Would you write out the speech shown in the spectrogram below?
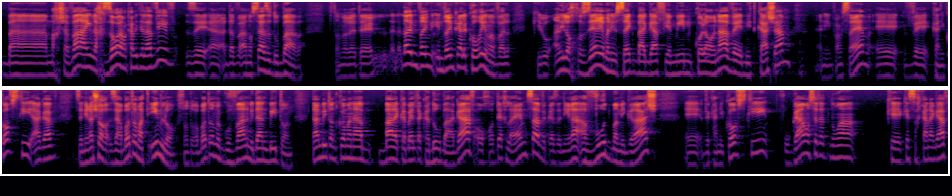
במחשבה האם לחזור למכבי תל אביב, זה, הדבר, הנושא הזה דובר. זאת אומרת, אה, לא יודע אם אם דברים כאלה קורים, אבל כאילו, אני לא חוזר אם אני משחק באגף ימין כל העונה ונתקע שם, אני כבר מסיים, אה, וקניקובסקי, אגב, זה נראה שזה הרבה יותר מתאים לו, זאת אומרת, הוא הרבה יותר מגוון מדן ביטון. דן ביטון כל הזמן היה בא לקבל את הכדור באגף, או חותך לאמצע, וכזה נראה אבוד במגרש, אה, וקניקובסקי, הוא גם עושה את התנועה כשחקן אגף,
